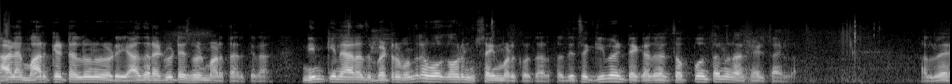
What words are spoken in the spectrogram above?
ನಾಳೆ ಮಾರ್ಕೆಟಲ್ಲೂ ನೋಡಿ ಯಾವ್ದಾದ್ರು ಅಡ್ವರ್ಟೈಸ್ಮೆಂಟ್ ಮಾಡ್ತಾ ಇರ್ತೀರಾ? ನಿಮ್ಗಿನ ಯಾರಾದರೂ ಬೆಟ್ರ್ ಬಂದರೆ ಹೋಗಿ ಅವ್ರನ್ನ ಸೈನ್ ಮಾಡ್ಕೋತಾ ಇರ್ತದೆ it's a give and take ಅದರಲ್ಲಿ ತಪ್ಪು ಅಂತಲೂ ನಾನು ಹೇಳ್ತಾ ಇಲ್ಲ. ಅಲ್ವೇ?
